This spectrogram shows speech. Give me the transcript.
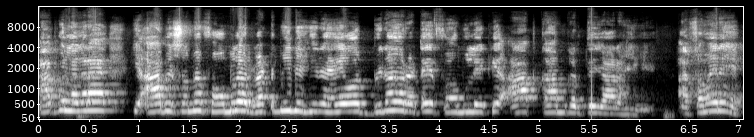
आपको लग रहा है कि आप इस समय फॉर्मूला रट भी नहीं रहे और बिना रटे फॉर्मूले के आप काम करते जा रहे हैं। आप समझ रहे हैं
